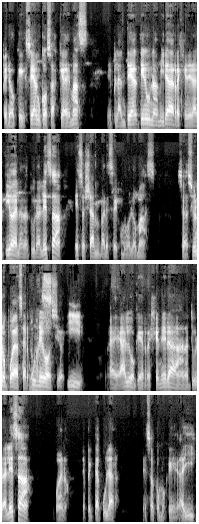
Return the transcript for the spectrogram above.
pero que sean cosas que además eh, plantea, tiene una mirada regenerativa de la naturaleza, eso ya me parece como lo más. O sea, si uno puede hacer un negocio y eh, algo que regenera naturaleza, bueno, espectacular. Eso como que ahí,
